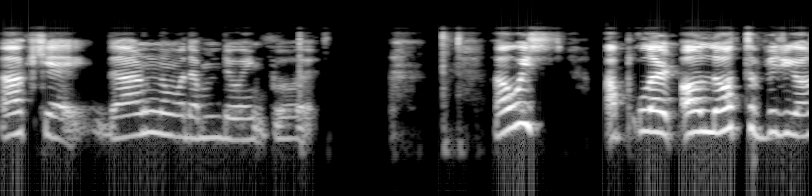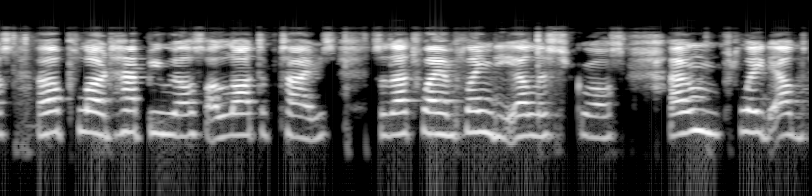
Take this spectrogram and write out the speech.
Okay, I don't know what I'm doing, but I always upload a lot of videos. I upload Happy Wheels a lot of times, so that's why I'm playing the Elder Scrolls. I haven't played Elder.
